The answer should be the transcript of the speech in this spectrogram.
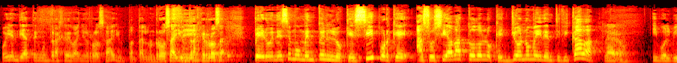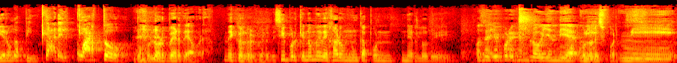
Hoy en día tengo un traje de baño rosa y un pantalón rosa y un traje rosa, pero en ese momento enloquecí porque asociaba todo lo que yo no me identificaba. Claro. Y volvieron a pintar el cuarto de color verde ahora. De color verde. Sí, porque no me dejaron nunca ponerlo de... O sea, yo por ejemplo hoy en día Colores mi- fuertes. Mi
